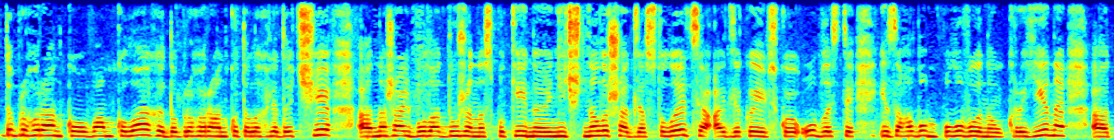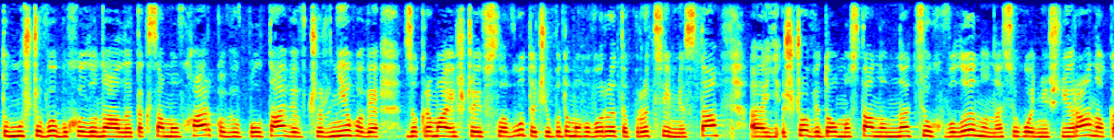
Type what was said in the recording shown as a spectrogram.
Доброго ранку вам, колеги. Доброго ранку, телеглядачі. На жаль, була дуже неспокійною ніч не лише для столиці, а й для Київської області і загалом половини України, тому що вибухи лунали так само в Харкові, в Полтаві, в Чернігові, зокрема і ще й в Славутичі. Будемо говорити про ці міста. Що відомо станом на цю хвилину, на сьогоднішній ранок.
